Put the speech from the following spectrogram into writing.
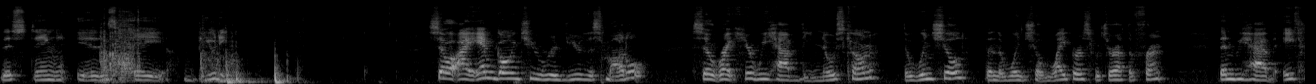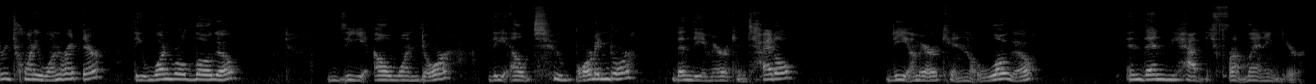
This thing is a beauty. So I am going to review this model. So right here we have the nose cone, the windshield, then the windshield wipers, which are at the front. Then we have A321 right there, the One World logo, the L1 door, the L2 boarding door, then the American title, the American logo, and then we have the front landing gear.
